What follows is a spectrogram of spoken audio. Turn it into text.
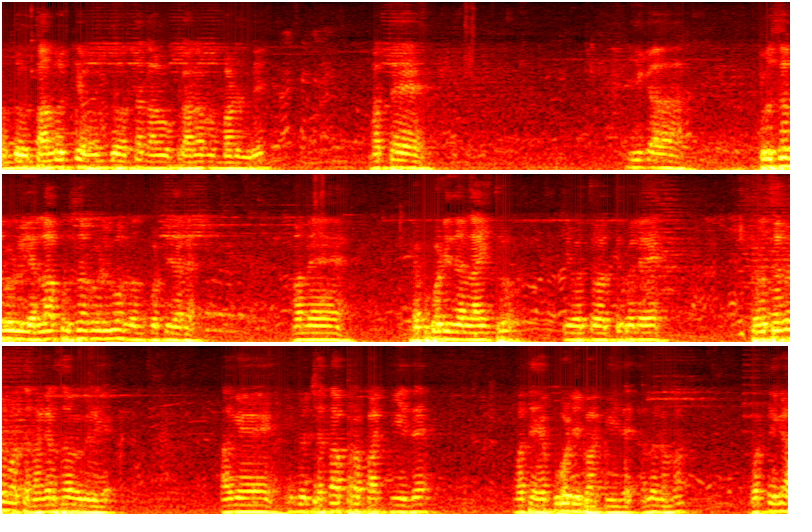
ಒಂದು ತಾಲೂಕಿಗೆ ಒಂದು ಅಂತ ನಾವು ಪ್ರಾರಂಭ ಮಾಡಿದ್ವಿ. ಮತ್ತು ಈಗ ಪುರುಷರುಗಳು ಎಲ್ಲ ಪುರುಷರುಗಳಿಗೂ ಒಂದೊಂದು ಕೊಟ್ಟಿದ್ದಾರೆ. ಮೊನ್ನೆ ಹೆಬ್ಬಗೋಡಿನಲ್ಲಾಯಿತು. ಇವತ್ತು ಹತ್ತಿಬೆಲೆ ಪುರಸಭೆ ಮತ್ತು ನಗರಸಭೆಗಳಿಗೆ. ಹಾಗೆ ಇನ್ನು ಚತಾಪುರ ಬಾಕಿ ಇದೆ, ಮತ್ತು ಹೆಬ್ಬೋಡಿ ಬಾಕಿ ಇದೆ, ಅಲ್ಲ ನಮ್ಮ. ಒಟ್ಟಿಗೆ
